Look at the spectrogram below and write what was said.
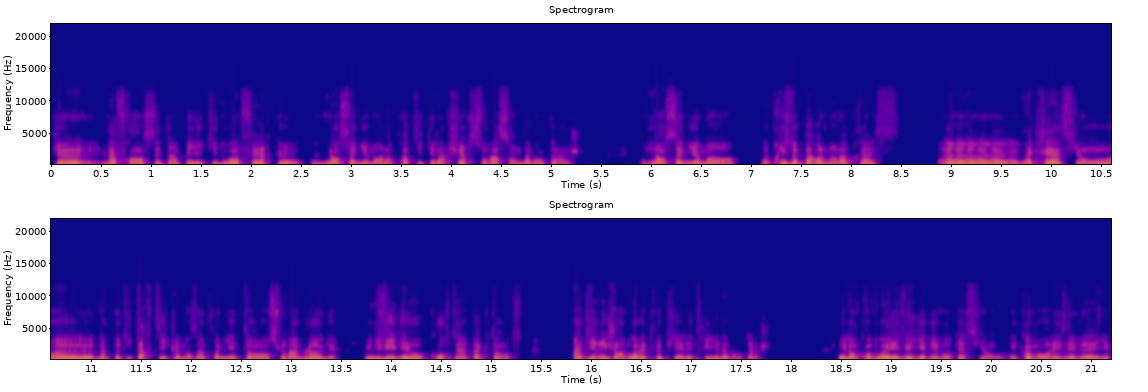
que la France est un pays qui doit faire que l'enseignement, la pratique et la recherche se rassemblent davantage. L'enseignement, la prise de parole dans la presse, euh, la création euh, d'un petit article dans un premier temps sur un blog, une vidéo courte et impactante, un dirigeant doit mettre le pied à l'étrier davantage. Et donc, on doit éveiller des vocations. Et comment on les éveille?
